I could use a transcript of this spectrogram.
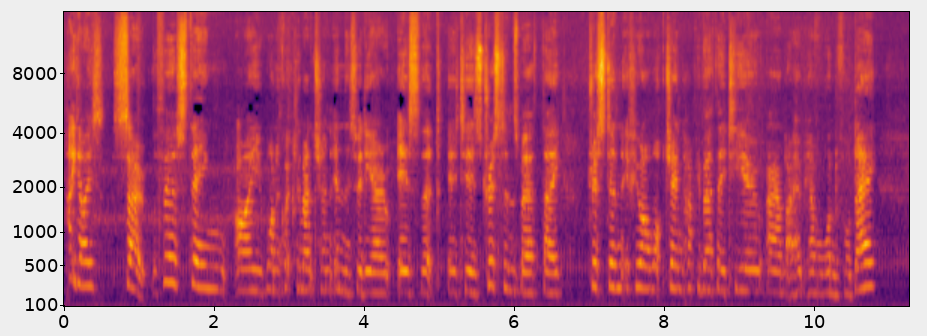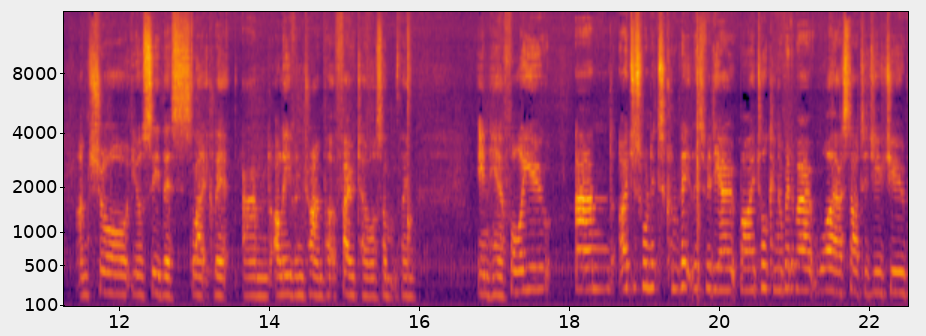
Hi guys, so the first thing I want to quickly mention in this video is that it is Tristan's birthday. Tristan, if you are watching, happy birthday to you and I hope you have a wonderful day. I'm sure you'll see this likely and I'll even try and put a photo or something in here for you. And I just wanted to complete this video by talking a bit about why I started YouTube,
